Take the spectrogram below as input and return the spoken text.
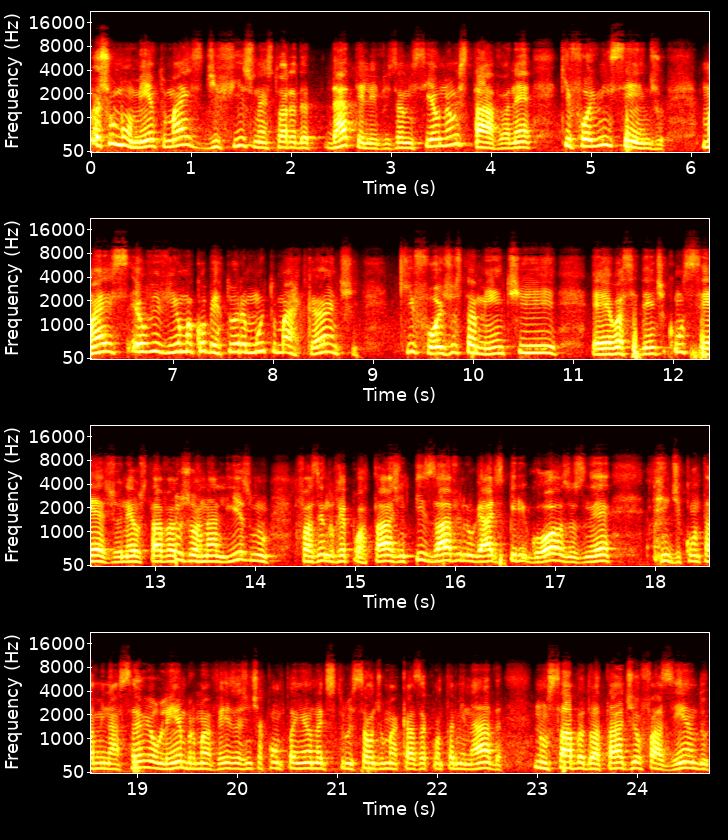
Eu acho o um momento mais difícil na história da, da, televisão em si, eu não estava, né? Que foi o incêndio. Mas eu vivi uma cobertura muito marcante que foi justamente é, o acidente com o Césio. Né? Eu estava no jornalismo fazendo reportagem, pisava em lugares perigosos, né? de contaminação. Eu lembro uma vez a gente acompanhando a destruição de uma casa contaminada, num sábado à tarde, eu fazendo,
